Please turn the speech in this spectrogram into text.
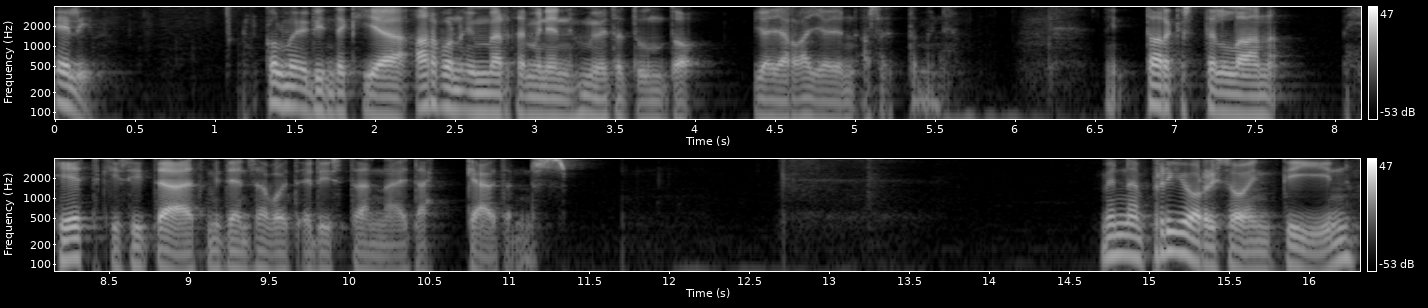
Eli kolme ydintekijää, arvon ymmärtäminen, myötätunto ja, ja rajojen asettaminen. Niin tarkastellaan hetki sitä, että miten sä voit edistää näitä käytännössä. Mennään priorisointiin,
